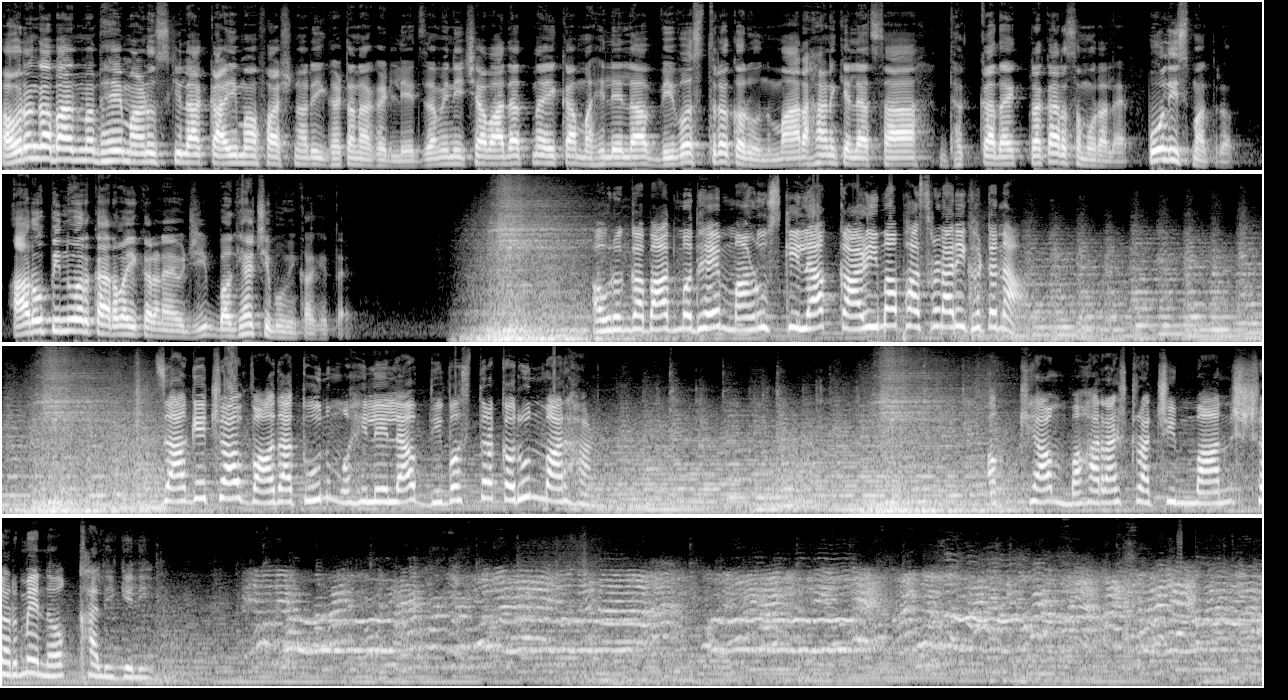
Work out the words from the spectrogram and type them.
औरंगाबादमध्ये माणुसकीला काळीमा फासणारी घटना घडली. आहे. जमिनीच्या वादातनं एका महिलेला विवस्त्र करून मारहाण केल्याचा धक्कादायक प्रकार समोर आलाय. पोलीस मात्र आरोपींवर कारवाई करण्याऐवजी बघ्याची भूमिका घेत आहेत. औरंगाबादमध्ये माणुसकीला काळीमा फासणारी घटना. जागेच्या वादातून महिलेला विवस्त्र करून मारहाण. अख्ख्या महाराष्ट्राची मान शर्मेनं खाली गेली.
